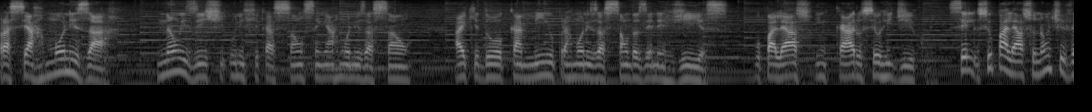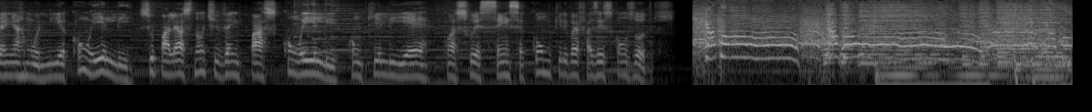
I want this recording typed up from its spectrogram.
para se harmonizar. Não existe unificação sem harmonização. Aikido, caminho para harmonização das energias. O palhaço encara o seu ridículo. Se, ele, se, o palhaço não tiver em harmonia com ele, se o palhaço não tiver em paz com ele, com o que ele é, com a sua essência, como que ele vai fazer isso com os outros? Acabou! Acabou! Acabou!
